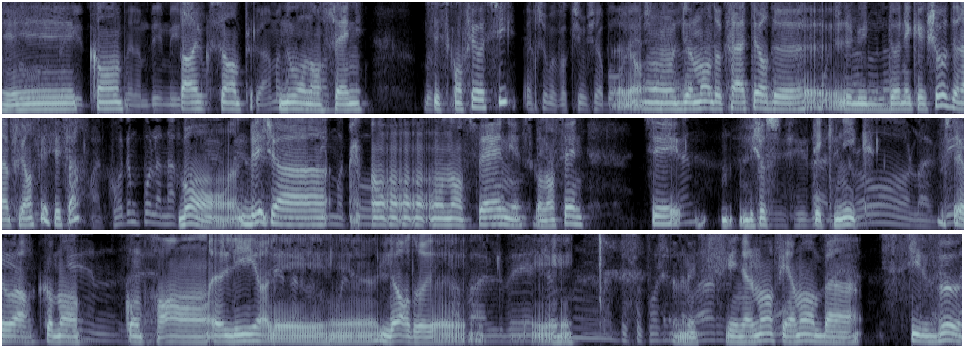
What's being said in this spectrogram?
Et quand, par exemple, nous on enseigne, c'est ce qu'on fait aussi. on demande au Créateur de, lui donner quelque chose, de l'influencer, c'est ça? Bon, déjà, on, enseigne, ce qu'on enseigne, c'est des choses techniques. Savoir comment comprendre, euh, lire euh, l'ordre. Euh, mais finalement, finalement, ben, s'il veut,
